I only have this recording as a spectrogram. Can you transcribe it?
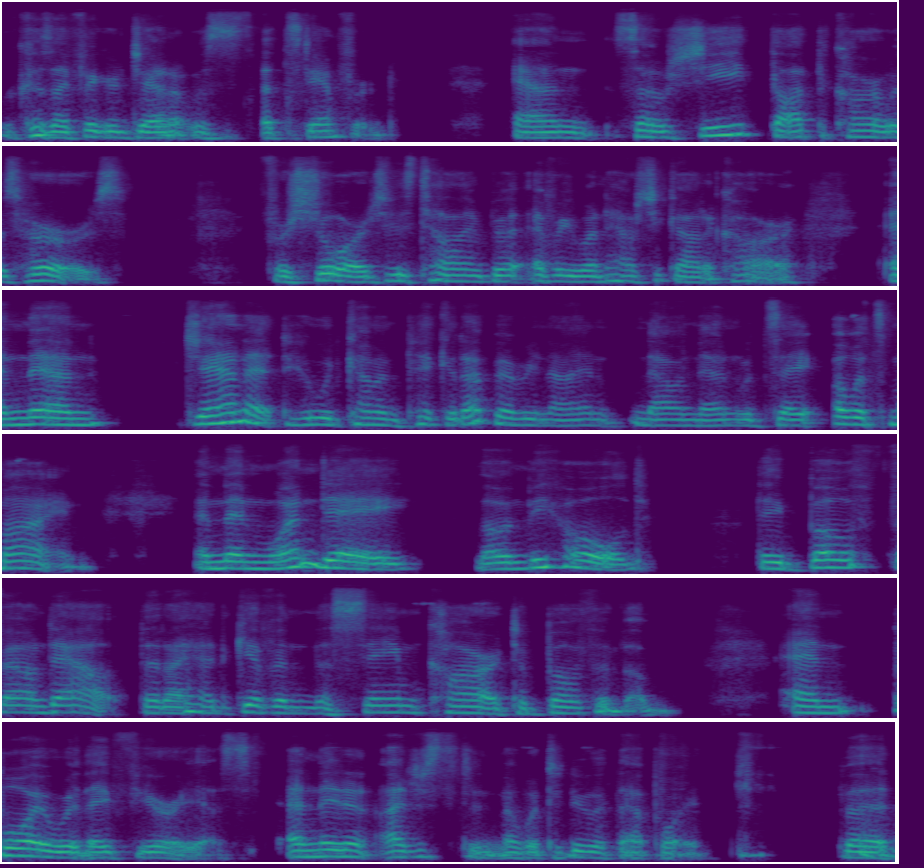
because I figured Janet was at Stanford. And so she thought the car was hers for sure. She was telling everyone how she got a car. And then Janet, who would come and pick it up every now and, now and then, would say, Oh, it's mine. And then one day, lo and behold, they both found out that I had given the same car to both of them. And boy, were they furious. And they didn't, I just didn't know what to do at that point. But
